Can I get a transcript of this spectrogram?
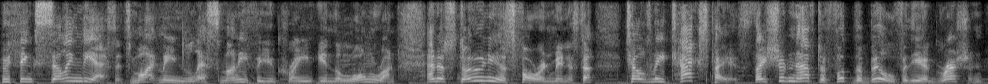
who thinks selling the assets might mean less money for Ukraine in the long run. And Estonia's foreign minister tells me taxpayers they shouldn't have to foot the bill for the aggression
